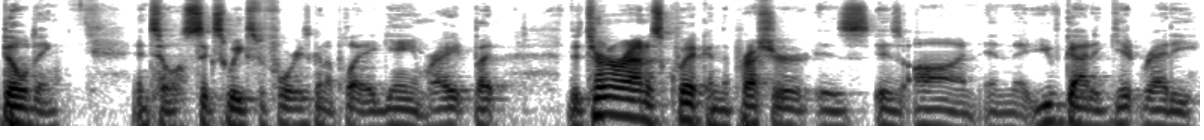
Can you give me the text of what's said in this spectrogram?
building until six weeks before he's going to play a game, right? But the turnaround is quick and the pressure is is on, and that you've got to get ready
